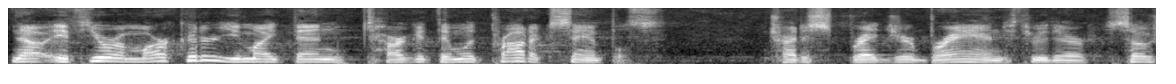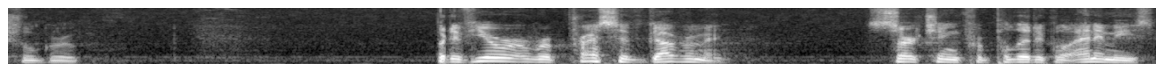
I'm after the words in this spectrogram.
Now, if you're a marketer, you might then target them with product samples, try to spread your brand through their social group. But if you're a repressive government searching for political enemies,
